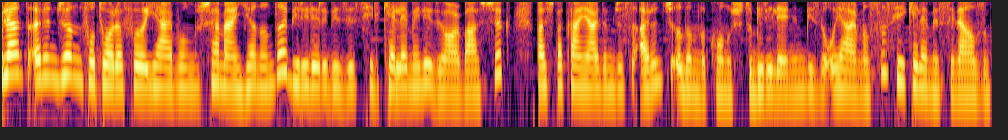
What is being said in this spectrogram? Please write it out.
Bülent Arınç'ın fotoğrafı yer bulmuş hemen yanında birileri bizi silkelemeli diyor başlık. Başbakan yardımcısı Arınç ılımlı konuştu. Birilerinin bizi uyarması silkelemesi lazım.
